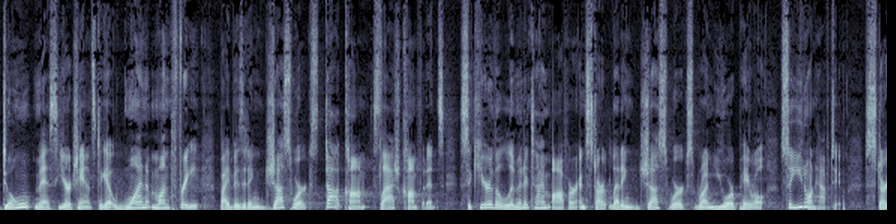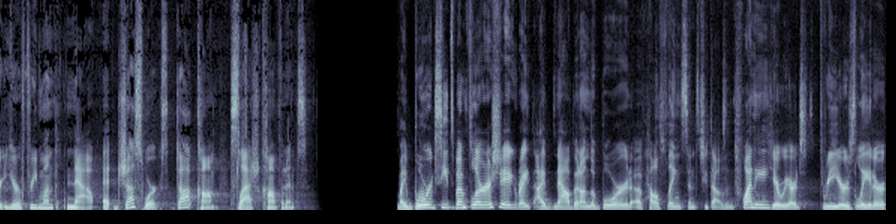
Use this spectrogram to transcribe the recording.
Don't miss your chance to get one month free by visiting justworks.com slash confidence. Secure the limited time offer and start letting JustWorks run your payroll so you don't have to. Start your free month now at justworks.com slash confidence. My board seat's been flourishing, right? I've now been on the board of HealthLynked since 2020. Here we are three years later.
